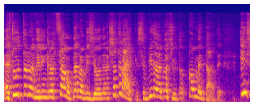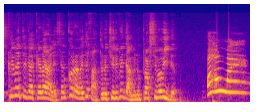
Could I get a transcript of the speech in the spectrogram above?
È tutto, noi vi ringraziamo per la visione, lasciate like se il video vi è piaciuto, commentate, iscrivetevi al canale se ancora non l'avete fatto e noi ci rivediamo in un prossimo video. Bella!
